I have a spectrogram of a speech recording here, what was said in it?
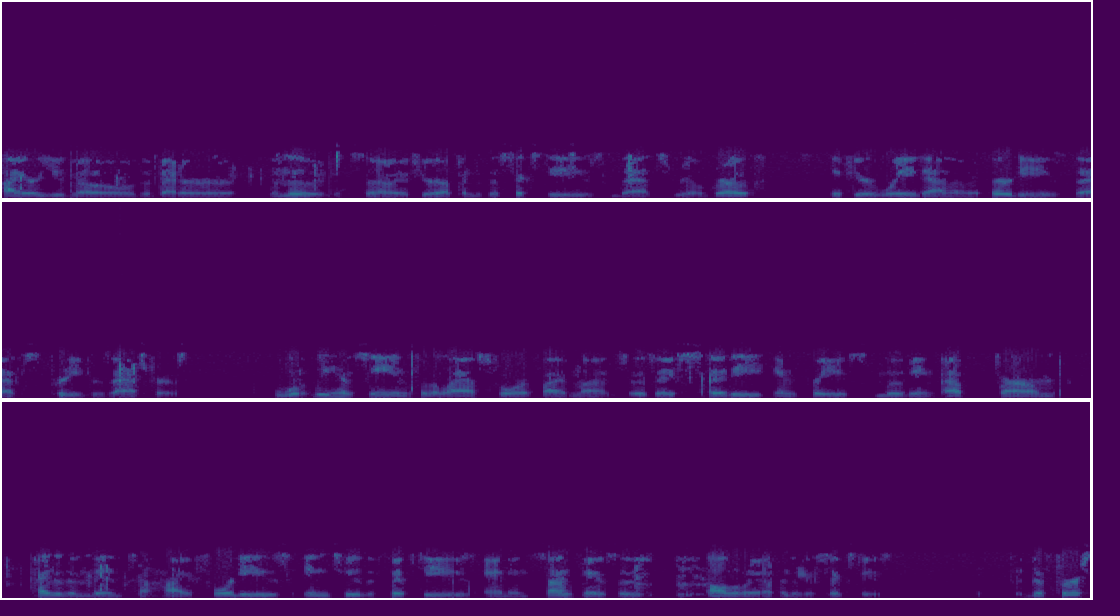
higher you go, the better the mood. So if you're up into the 60s, that's real growth. If you're way down in the 30s, that's pretty disastrous. What we have seen for the last four or five months is a steady increase moving up from kind of the mid to high 40s into the 50s and in some cases all the way up into the 60s the first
